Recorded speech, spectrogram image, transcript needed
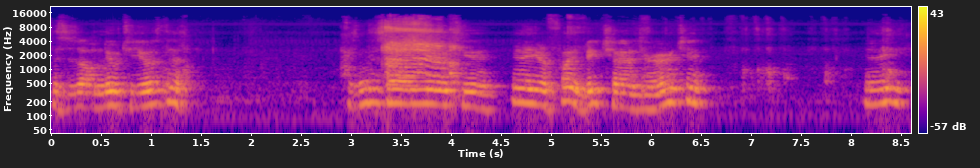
This is all new to you, isn't it? Isn't this all new to you? Yeah, you're a fine big child here, aren't you? Hey,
